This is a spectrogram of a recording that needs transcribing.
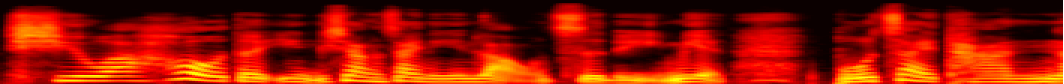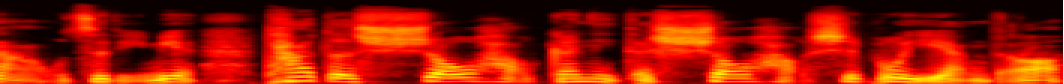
修啊后的影像在你脑子里面，不在他脑子里面。他的收好跟你的收好是不一样的哦。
